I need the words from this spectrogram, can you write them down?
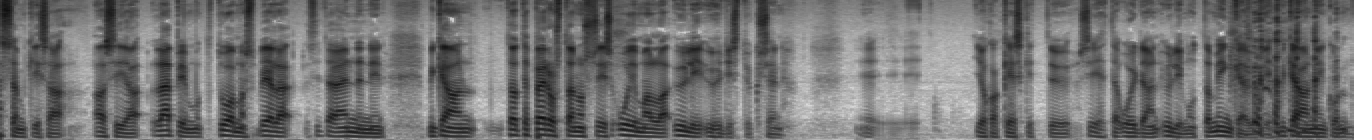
SM-kisa-asia läpi, mutta Tuomas vielä sitä ennen, niin mikä on, te olette perustanut siis uimalla yli-yhdistyksen, e, joka keskittyy siihen, että uidaan yli, mutta minkä yli? Mikä on, niin kun,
